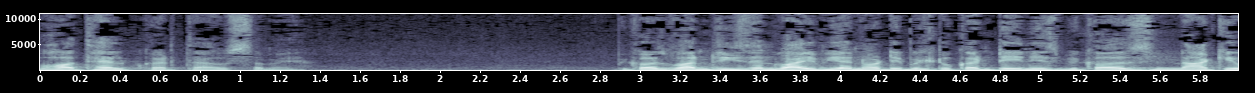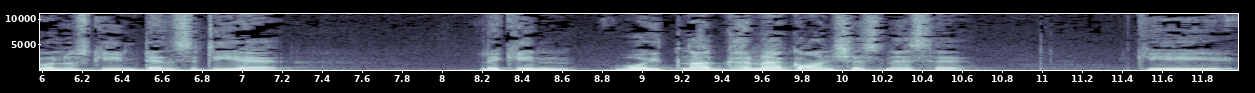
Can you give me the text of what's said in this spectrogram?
बहुत हेल्प करता है उस समय। Because one reason why we are not able to contain is because ना केवल उसकी इंटेंसिटी है, लेकिन वो इतना घना कॉन्शियसनेस है कि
